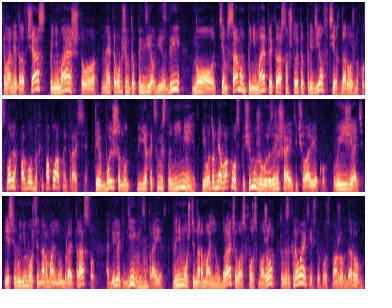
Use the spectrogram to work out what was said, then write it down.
км в час, понимая, что это, в общем-то, предел езды, но тем самым понимая прекрасно, что это предел в тех дорожных условиях погодных и по платной трассе. Ты больше ну, ехать смысла не имеет. И вот у меня вопрос, почему же вы разрешаете человеку выезжать, если вы не можете нормально убрать трассу, а берете деньги uh-huh. за проезд? Вы не можете нормально убрать, у вас форс-мажор, так закрывайте, если форс-мажор, дорогу.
